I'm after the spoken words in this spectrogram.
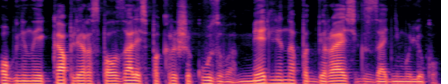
Огненные капли расползались по крыше кузова, медленно подбираясь к заднему люку.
